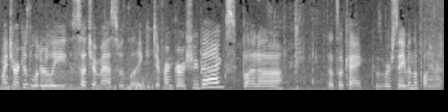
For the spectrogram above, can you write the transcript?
My truck is literally such a mess with like different grocery bags, but uh, that's okay because we're saving the planet.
